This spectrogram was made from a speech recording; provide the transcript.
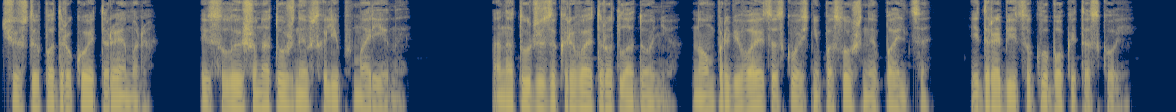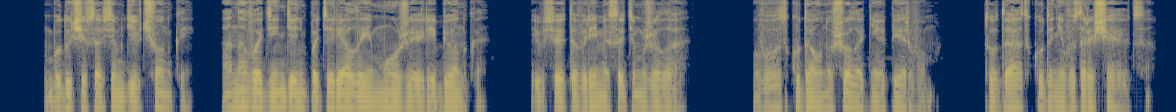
чувствую под рукой тремор и слышу натужный всхлип Марины. Она тут же закрывает рот ладонью, но он пробивается сквозь непослушные пальцы и дробится глубокой тоской. Будучи совсем девчонкой, она в один день потеряла и мужа, и ребенка, и все это время с этим жила. Вот куда он ушел от нее первым, туда, откуда не возвращаются.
